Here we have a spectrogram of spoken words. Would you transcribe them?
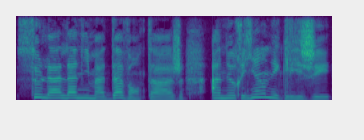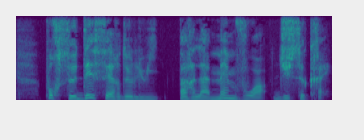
Cela l'anima davantage à ne rien négliger pour se défaire de lui par la même voie du secret.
